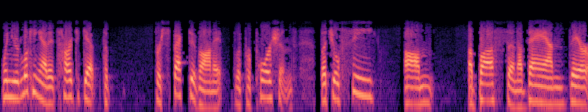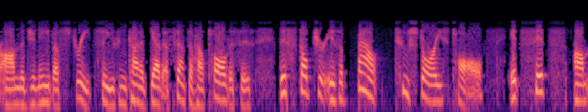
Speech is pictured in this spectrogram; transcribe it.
When you're looking at it, it's hard to get the perspective on it, the proportions, but you'll see um, a bus and a van there on the Geneva street, so you can kind of get a sense of how tall this is. This sculpture is about two stories tall. It sits um,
